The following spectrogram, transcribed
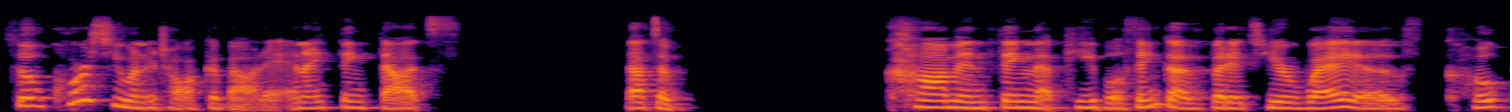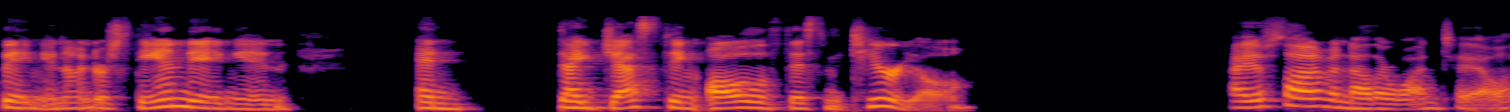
So of course you want to talk about it. And I think that's that's a common thing that people think of, but it's your way of coping and understanding and and digesting all of this material. I just thought of another one too.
